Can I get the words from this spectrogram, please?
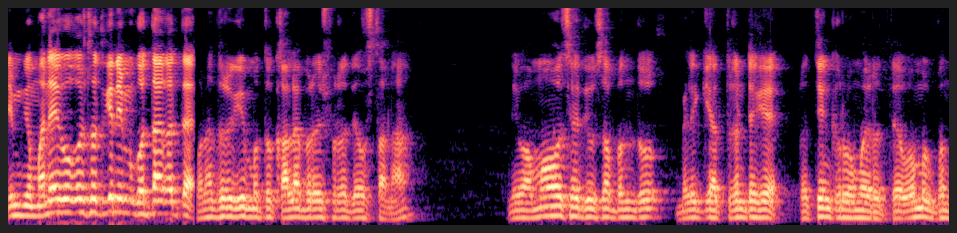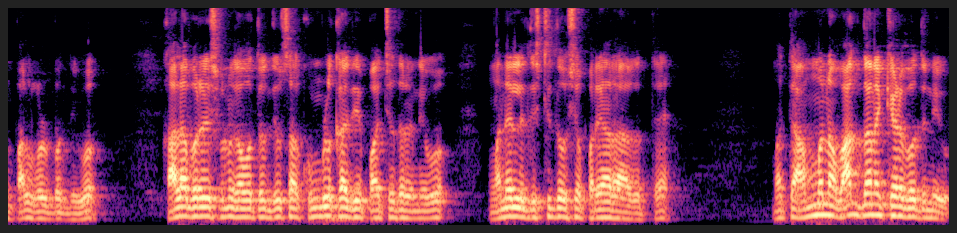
ನಿಮಗೆ ಮನೆಗೆ ಹೋಗೋಷ್ಟೊತ್ತಿಗೆ ನಿಮ್ಗೆ ಗೊತ್ತಾಗುತ್ತೆ. ವನದುರ್ಗಿ ಮತ್ತು ಕಾಲಭೈರೇಶ್ವರ ದೇವಸ್ಥಾನ. ನೀವು ಅಮಾವಾಸ್ಯ ದಿವಸ ಬಂದು ಬೆಳಗ್ಗೆ ಹತ್ತು ಗಂಟೆಗೆ ಪ್ರತ್ಯಂಕರ ಹೋಮ ಇರುತ್ತೆ, ಹೋಮಕ್ಕೆ ಬಂದು ಪಾಲ್ಗೊಳ್ಬೋದು ನೀವು. ಕಾಲಭೈರೇಶ್ವರನಿಗೆ ಅವತ್ತೊಂದು ದಿವಸ ಕುಂಬಳಕಾಯಿ ದೀಪ ಹಚ್ಚಿದ್ರೆ ನೀವು ಮನೆಯಲ್ಲಿ ದಿಷ್ಟಿದೋಷ ಪರಿಹಾರ ಆಗುತ್ತೆ. ಮತ್ತು ಅಮ್ಮನ ವಾಗ್ದಾನ ಕೇಳ್ಬೋದು ನೀವು.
